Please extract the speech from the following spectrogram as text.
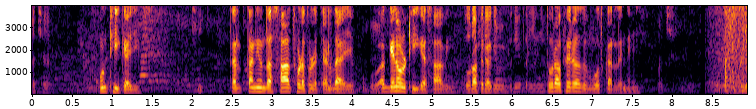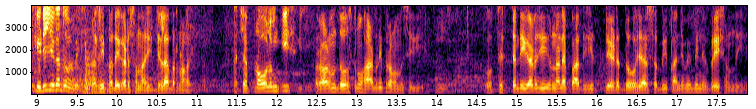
ਅੱਛਾ। ਹੁਣ ਠੀਕ ਹੈ ਜੀ। ਠੀਕ। ਦਰਦ ਤਾਂ ਨਹੀਂ ਹੁੰਦਾ ਸਾਹ ਥੋੜਾ ਥੋੜਾ ਚੜਦਾ ਹੈ। ਜੀ ਅੱਗੇ ਨਾਲੋਂ ਠੀਕ ਹੈ ਸਾਹ ਵੀ। ਤੋਰਾ ਫਿਰਾ ਕਿਵੇਂ ਵਧੀਆ ਕਰ ਲੈਂਦੇ ਤੋਰਾ ਫੇਰਾ ਬਹੁਤ ਕਰ ਲੈਂਦੇ ਜੀ। ਅੱਛਾ। ਕਿਹੜੀ ਜਗ੍ਹਾ ਤੋਂ ਆਏ ਜੀ ਅਸੀਂ ਫਤਿਹਗੜ੍ਹ ਸੁਣਾ ਜੀ ਜ਼ਿਲ੍ਹਾ ਬਰਨਾਲਾ ਜੀ। ਅੱਛਾ ਪ੍ਰੋਬਲਮ ਕੀ ਸੀ ਜੀ? ਪ੍ਰੋਬਲਮ ਦੋਸਤ ਨੂੰ ਹਾਰਟ ਦੀ ਪ੍ਰੋਬਲਮ ਸੀਗੀ। ਉੱਥੇ ਚੰਡੀਗੜ੍ਹ ਜੀ ਉਹਨਾਂ ਨੇ ਪਾਤੀ ਸੀ ਡੇਟ 2026 ਪੰਜਵੇਂ ਮਹੀਨੇ ਆਪਰੇਸ਼ਨ ਹੁੰਦੀ ਜੀ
